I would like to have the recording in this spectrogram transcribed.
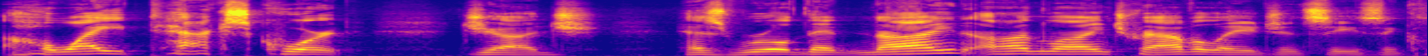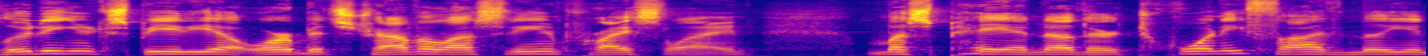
A Hawaii tax court judge has ruled that nine online travel agencies, including Expedia, Orbitz, Travelocity, and Priceline, must pay another $25 million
